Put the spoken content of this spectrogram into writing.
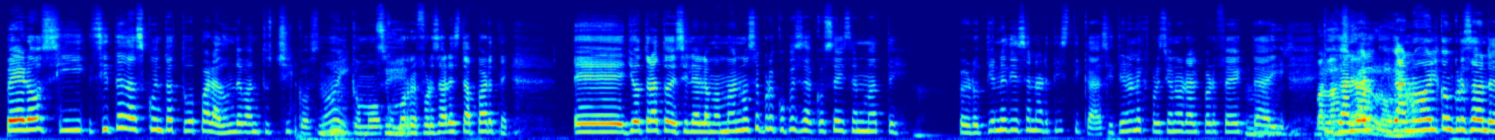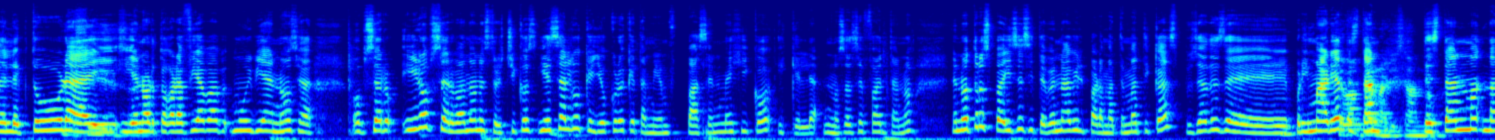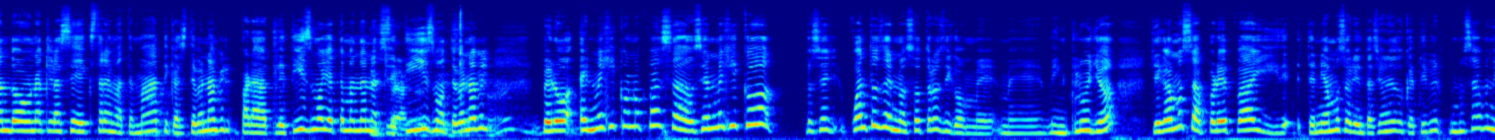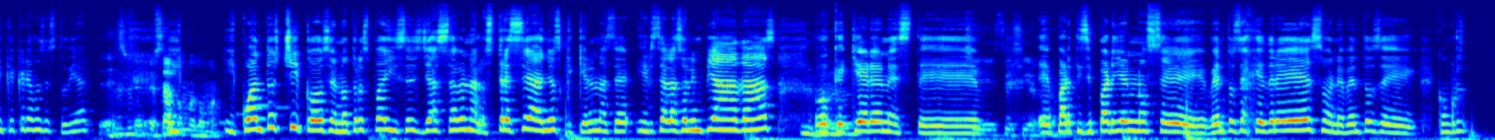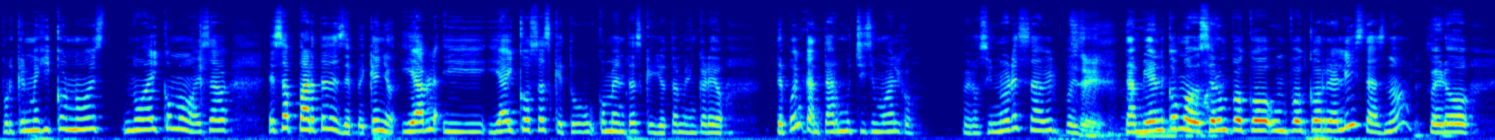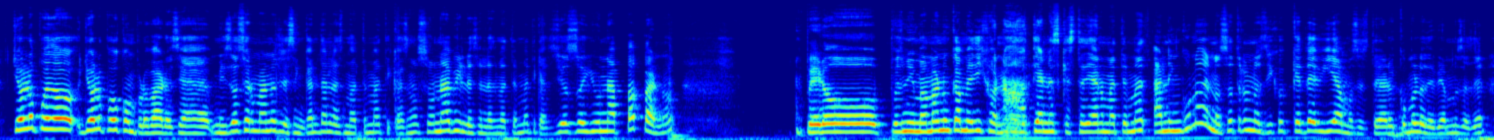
Pero sí, sí te das cuenta tú para dónde van tus chicos, ¿no? Y como, sí. como reforzar esta parte. Eh, yo trato de decirle a la mamá, no se preocupe si sacó seis en mate, pero tiene 10 en artística, si tiene una expresión oral perfecta y, y ganó, el, y ganó ¿no? el concurso de lectura Sí, y, y en ortografía va muy bien, ¿no? O sea, obser- ir observando a nuestros chicos y es algo que yo creo que también pasa en México y que le- nos hace falta, ¿no? En otros países si te ven hábil para matemáticas, pues ya desde primaria te, van están te están mandando una clase extra de matemáticas, si te ven hábil para atletismo ya te mandan Exacto, atletismo, te ven hábil, pero en México no pasa, o sea, en México, o sea, ¿cuántos de nosotros, digo, me, me, me incluyo, llegamos a prepa y teníamos orientación educativa y no sabemos ni qué queríamos estudiar? Es, es algo muy común. ¿Y cuántos chicos en otros países ya saben a los 13 años que quieren hacer irse a las olimpiadas o que quieren este Sí, sí, eh, participar ya en no sé, eventos de ajedrez o en eventos de concursos, porque en México no es no hay como esa esa parte desde pequeño y habla y, y hay cosas que tú comentas que yo también creo te puede encantar muchísimo algo, pero si no eres hábil, pues Sí. también Un como poco ser un poco un poco realistas, ¿no? Exacto. Pero yo lo puedo yo lo puedo comprobar, o sea, mis dos hermanos les encantan las matemáticas, ¿no? Son hábiles en las matemáticas. Yo soy una papa, ¿no? Pero pues mi mamá nunca me dijo, "No, tienes que estudiar matemáticas." A ninguno de nosotros nos dijo qué debíamos estudiar o cómo lo debíamos hacer.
